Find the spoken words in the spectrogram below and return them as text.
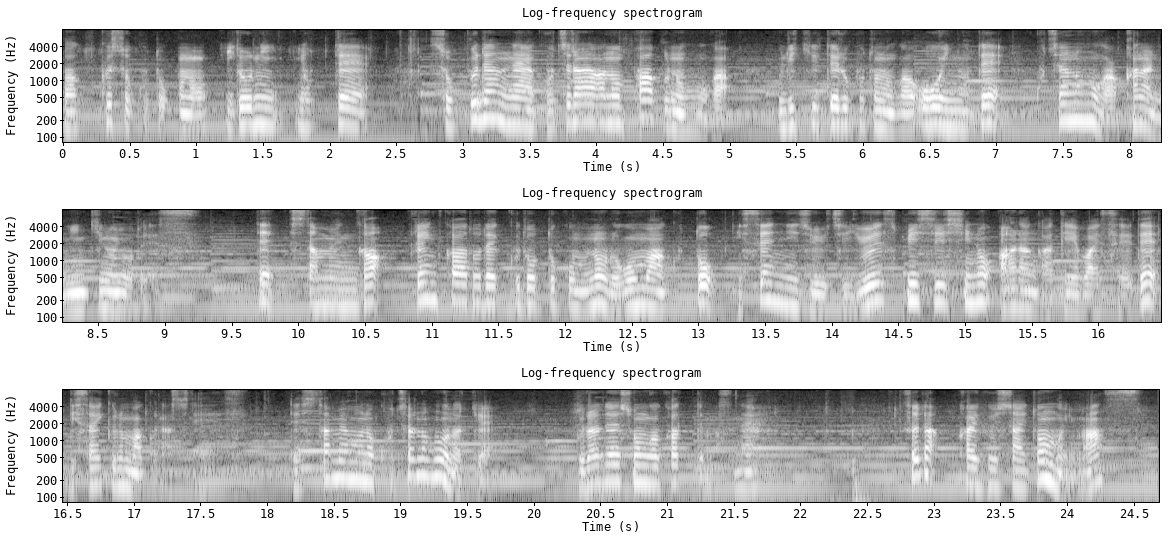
バック色とこの色によってショップでのねこちらあのパープルの方が売り切れてることのが多いのでこちらの方がかなり人気のようです。で下面がプレンカードデック .com のロゴマークと 2021USBCC のアーランガー定売製でリサイクルマークなしです。で下面もねこちらの方だけグラデーションがかってますね。それでは開封したいと思います。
